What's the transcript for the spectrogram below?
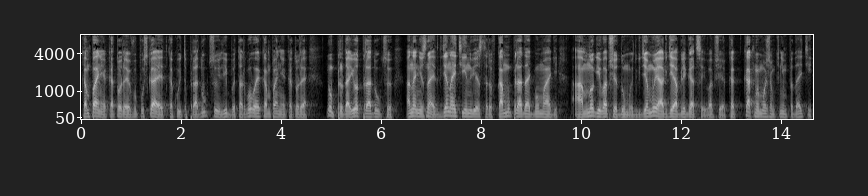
компания, которая выпускает какую-то продукцию, либо торговая компания, которая ну, продает продукцию, она не знает, где найти инвесторов, кому продать бумаги. А многие вообще думают, где мы, а где облигации вообще, как, как мы можем к ним подойти.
